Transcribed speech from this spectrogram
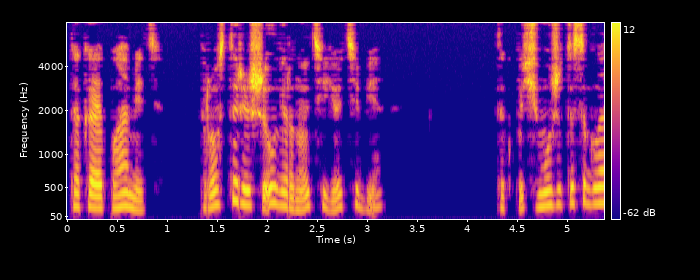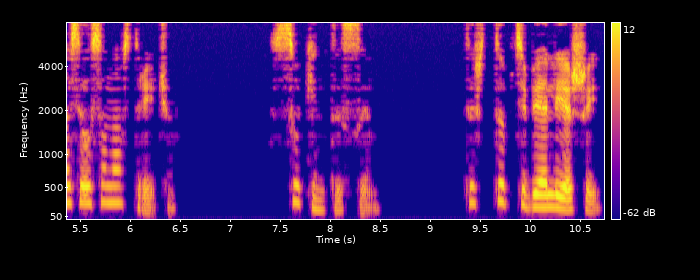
Такая память. Просто решил вернуть ее тебе. Так почему же ты согласился на встречу? Сукин ты сын. Ты чтоб тебя, леший.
